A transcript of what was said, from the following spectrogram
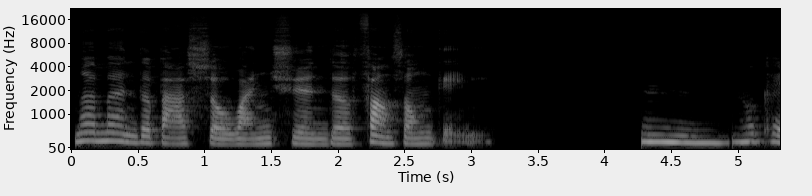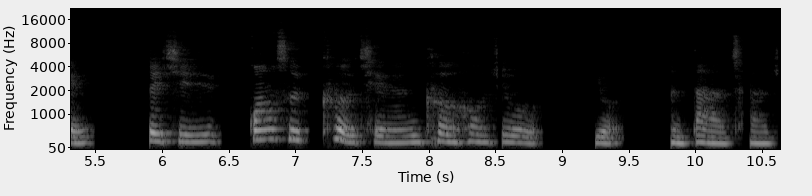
慢慢的把手完全的放松给你。嗯，OK，所以其实光是课前课后就有很大的差距。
